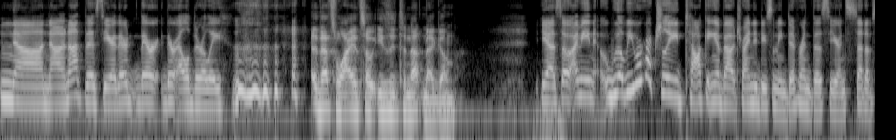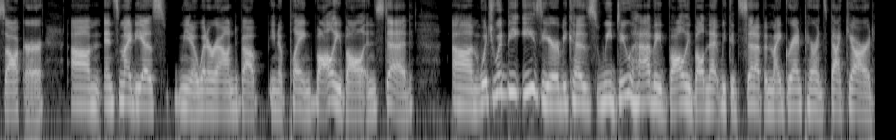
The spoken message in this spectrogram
No, no, not this year. They're they're they're elderly. That's why it's so easy to nutmeg them. Yeah, so I mean, well, we were actually talking about trying to do something different this year instead of soccer, um, and some ideas, you know, went around about you know playing volleyball instead, um, which would be easier because we do have a volleyball net we could set up in my grandparents' backyard,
